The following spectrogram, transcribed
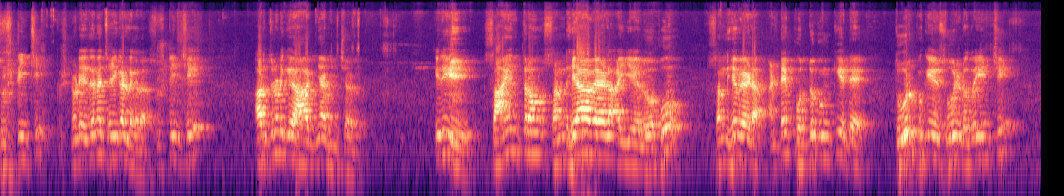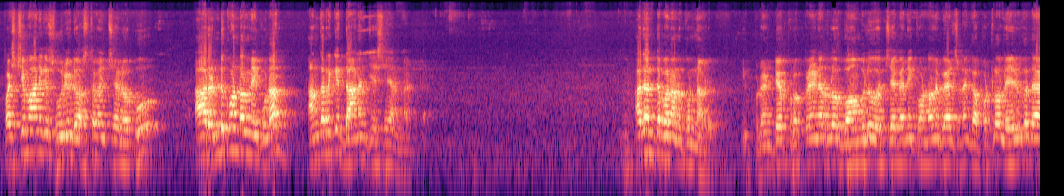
సృష్టించి కృష్ణుడు ఏదైనా చేయగలడు కదా సృష్టించి అర్జునుడికి ఆజ్ఞాపించాడు. ఇది సాయంత్రం సంధ్యావేళ అయ్యేలోపు సంధ్యవేళ అంటే పొద్దుగుంకి అంటే తూర్పుకి సూర్యుడు ఉదయించి పశ్చిమానికి సూర్యుడు అస్తమించేలోపు ఆ రెండు కొండల్ని కూడా అందరికీ దానం చేసే అన్నట్ట. అదంత పని అనుకున్నాడు. ఇప్పుడంటే ప్రొక్లైనర్లో బాంబులు వచ్చే కానీ కొండలు పేల్చడానికి అప్పట్లో లేవు కదా.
